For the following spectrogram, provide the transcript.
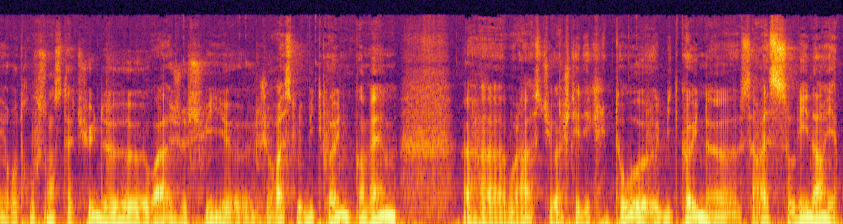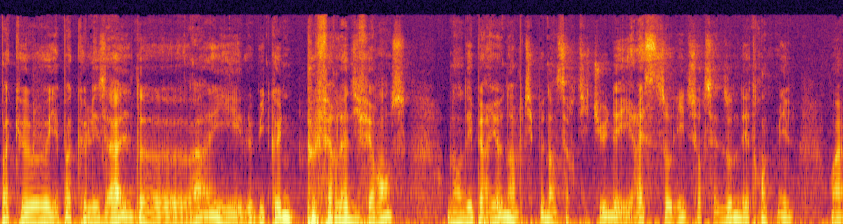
il retrouve son statut de voilà, je suis, je reste le Bitcoin quand même. Euh, voilà, si tu veux acheter des cryptos, euh, Bitcoin, euh, ça reste solide. Hein. Il n'y a, pas que, a pas que les altes. le Bitcoin peut faire la différence dans des périodes un petit peu d'incertitude et il reste solide sur cette zone des 30 000. Ouais.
